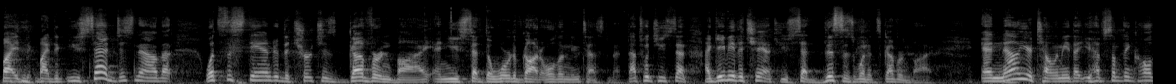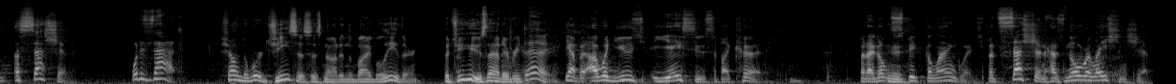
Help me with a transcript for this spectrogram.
By, the- by the, you said just now that what's the standard the church is governed by, and you said the Word of God, Old and New Testament. That's what you said. I gave you the chance. You said this is what it's governed by. And now you're telling me that you have something called a session. What is that? Shawn, the word Jesus is not in the Bible either, but you use that every day. Yeah, but I would use Jesus if I could. But I don't speak the language. But session has no relationship.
